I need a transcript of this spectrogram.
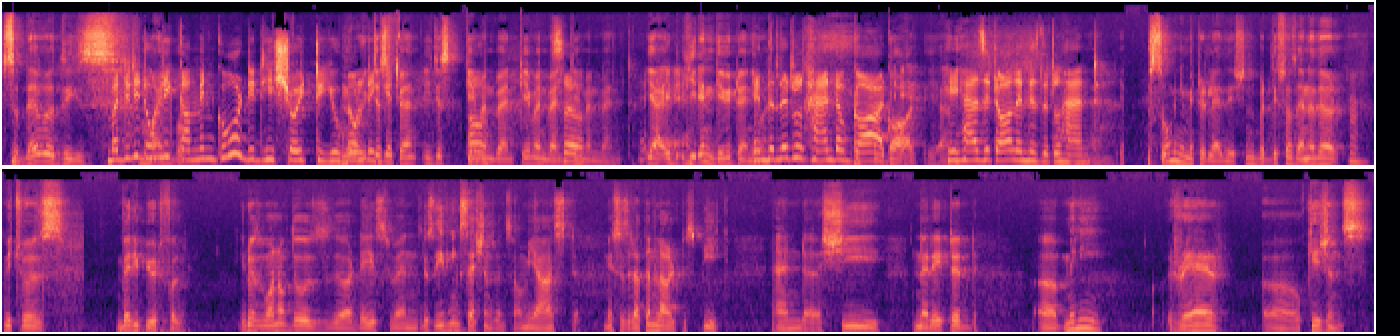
So there were these. But did it only come and go, or did he show it to you no, holding he just it? went. He just came Oh. and went, came and went, So- came and went. Yeah, it, he didn't give it to anyone. in the little hand of God. God, yeah. He has it all in his little hand. And, yeah. So many materializations, but this was another which was very beautiful. It was one of those uh, days when those evening sessions when Swami asked Mrs. Ratanlal to speak, and uh, she narrated uh, many rare uh, occasions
